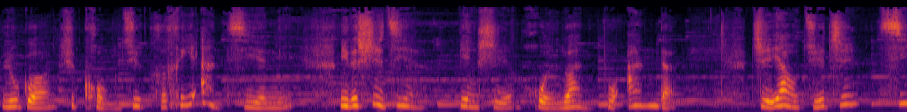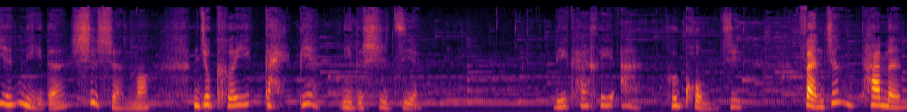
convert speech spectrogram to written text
如果是恐惧和黑暗吸引你，你的世界便是混乱不安的。只要觉知吸引你的是什么，你就可以改变你的世界。离开黑暗和恐惧，反正他们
